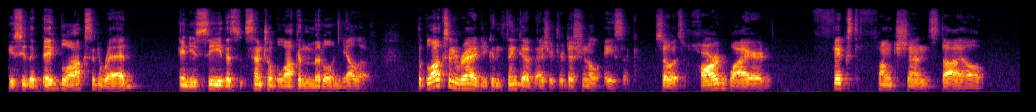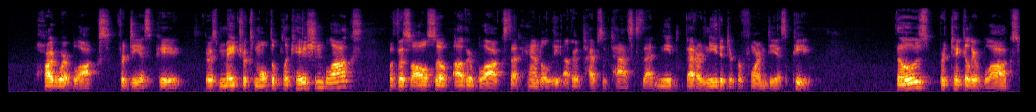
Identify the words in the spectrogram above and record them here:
You see the big blocks in red, and you see this central block in the middle in yellow. The blocks in red you can think of as your traditional ASIC. So it's hardwired, fixed function style hardware blocks for DSP. There's matrix multiplication blocks, but there's also other blocks that handle the other types of tasks that need that are needed to perform DSP. Those particular blocks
